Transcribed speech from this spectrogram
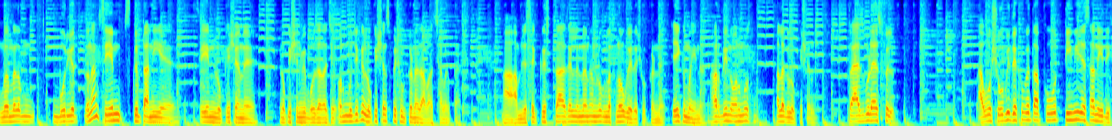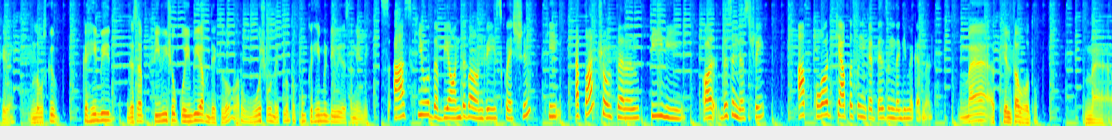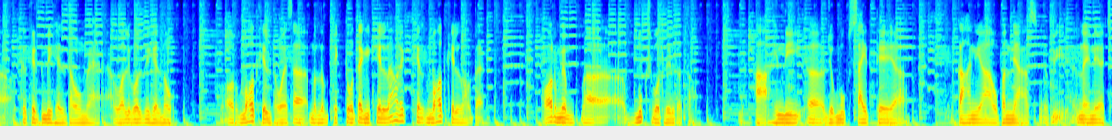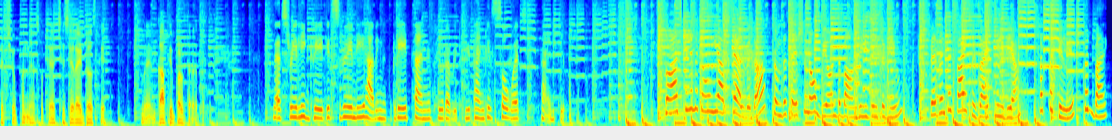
मैं- मतलब बोरियत है ना सेम स्क्रिप्ट आनी है सेम लोकेशन है। लोकेशन भी बहुत ज़्यादा चाहिए और मुझे क्या लोकेशंस पे शूट करना ज़्यादा अच्छा लगता है। हाँ अब जैसे क्रिस्टा से लंदन हम लोग लखनऊ गए थे शूट करने एक महीना हर दिन ऑलमोस्ट अलग लोकेशन तो एज गुड एज फ़िल्म आप वो शो भी देखोगे तो आपको वो टीवी जैसा नहीं दिखेगा। मतलब उसके कहीं भी जैसे आप टीवी शो कोई भी आप देख लो और वो शो देख लो तो आपको कहीं भी टीवी जैसा नहीं दिखे ask you the beyond the boundaries question कि apart from film, TV और this industry आप और क्या पसंद करते हैं ज़िंदगी में करना? मैं खेलता बहुत हूँ। मैं क्रिकेट भी खेलता हूँ मैं वॉलीबॉल भी खेलता हूँ और बहुत खेलता हूँ ऐसा मतलब एक तो होता है कि खेलना और एक खेल बहुत खेलना होता है और मैं बुक्स बहुत रीड करता हूँ हाँ हिंदी जो बुक्स साहित्य या कहानियाँ उपन्यास जो भी नए नए अच्छे अच्छे उपन्यास होते हैं अच्छे अच्छे राइटर्स के मैं काफ़ी पढ़ता रहता हूँ That's really great. It's really having a great time with you, Ravitri. Thank you so much. Thank you. तो आज के लिए मैं कहूँगी आपसे अलविदा from the session of beyond the boundaries interview presented by प्रिजाइट media तब तक के लिए गुड बाय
